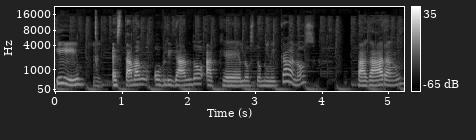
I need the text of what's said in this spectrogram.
Y mm. estaban obligando a que los dominicanos pagaran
